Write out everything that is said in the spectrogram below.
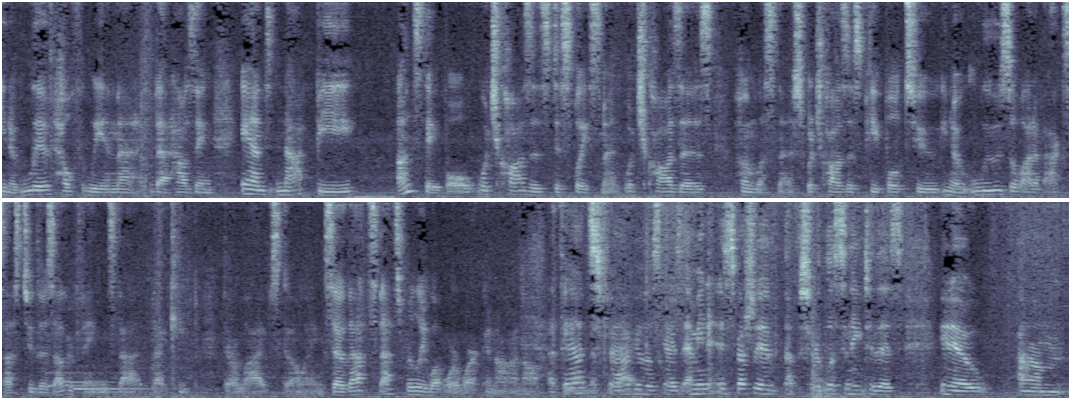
you know live healthily in that that housing and not be unstable, which causes displacement, which causes homelessness, which causes people to, you know, lose a lot of access to those other things that, that keep their lives going. So that's that's really what we're working on. At the that's fabulous, guys. I mean, especially uh, sort of listening to this, you know. Um,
